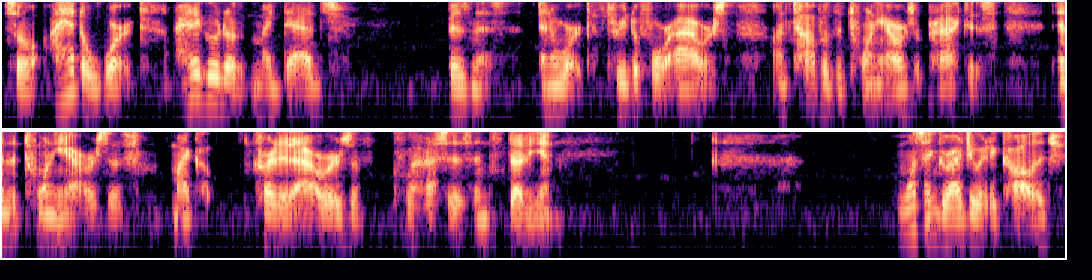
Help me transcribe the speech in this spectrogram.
So I had to work. I had to go to my dad's business and work three to four hours on top of the 20 hours of practice and the 20 hours of my credit hours of classes and studying. Once I graduated college,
